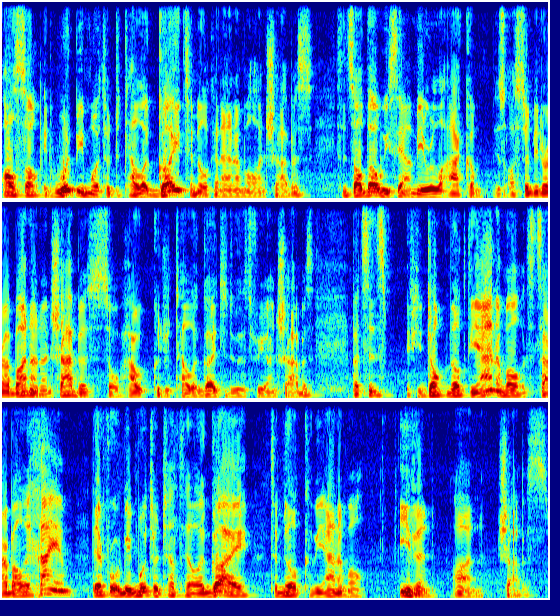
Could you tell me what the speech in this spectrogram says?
Also, it would be mutter to tell a guy to milk an animal on Shabbos, since although we say Amir La'akum is Asr Midrabanan on Shabbos, so how could you tell a guy to do this for you on Shabbos? But since if you don't milk the animal, it's Tzar Balechayim, therefore it would be mutter to tell a guy to milk the animal even on Shabbos.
